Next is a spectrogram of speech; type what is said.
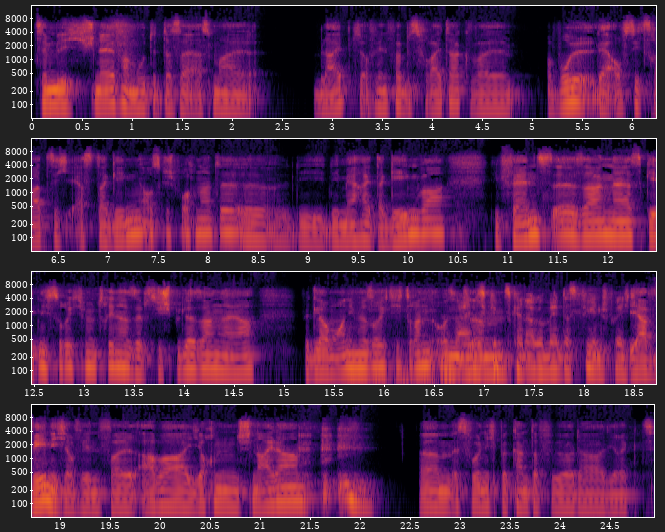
ziemlich schnell vermutet, dass er erstmal bleibt, auf jeden Fall bis Freitag, weil obwohl der Aufsichtsrat sich erst dagegen ausgesprochen hatte, äh, die, die Mehrheit dagegen war, die Fans äh, sagen, naja, es geht nicht so richtig mit dem Trainer, selbst die Spieler sagen, naja, wir glauben auch nicht mehr so richtig dran. Und Also eigentlich ähm, gibt es kein Argument, das vielen spricht. ja, wenig auf jeden Fall. Aber Jochen Schneider ähm, ist wohl nicht bekannt dafür, da direkt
